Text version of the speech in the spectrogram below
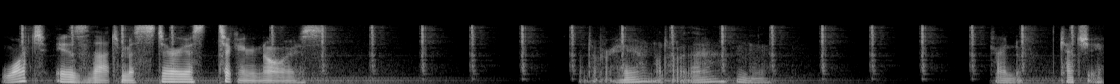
What is that mysterious ticking noise? Not over here, not over there. Hmm. Kind of catchy.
